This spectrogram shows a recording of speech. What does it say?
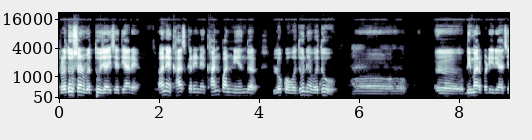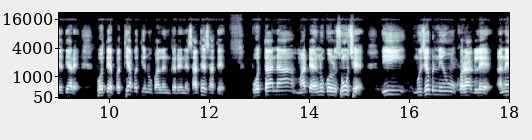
પ્રદૂષણ વધતું જાય છે ત્યારે અને ખાસ કરીને ખાનપાનની અંદર લોકો વધુને વધુ બીમાર પડી રહ્યા છે ત્યારે પોતે પથ્યાપથ્યનું પાલન કરે અને સાથે સાથે પોતાના માટે અનુકૂળ શું છે એ મુજબનું ખોરાક લે અને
